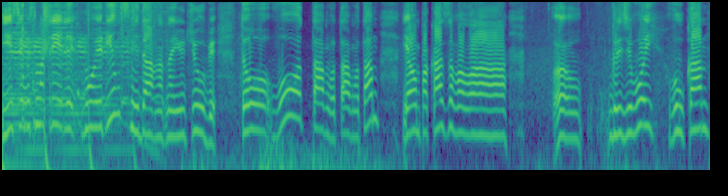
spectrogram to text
Если вы смотрели мой рилс недавно на ютубе, то вот там, вот там, вот там я вам показывала э, грязевой вулкан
